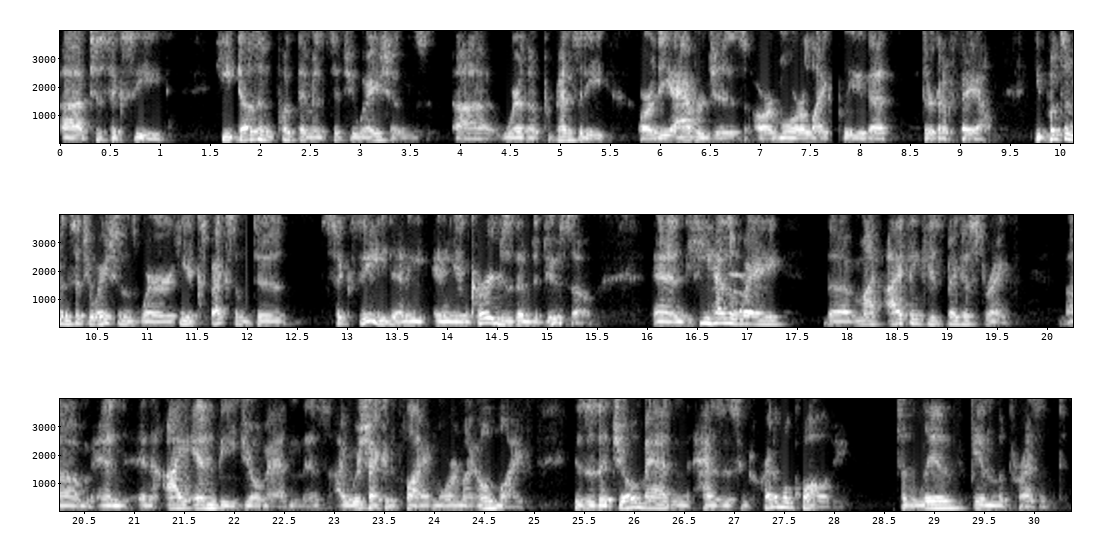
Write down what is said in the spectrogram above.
uh, to succeed. He doesn't put them in situations uh, where the propensity or the averages are more likely that they're going to fail. He puts them in situations where he expects them to succeed, and he and he encourages them to do so. And he has a way. The my I think his biggest strength um, and and I envy Joe maddon this. I wish I could apply it more in my own life. Is is that Joe maddon has this incredible quality to live in the present.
